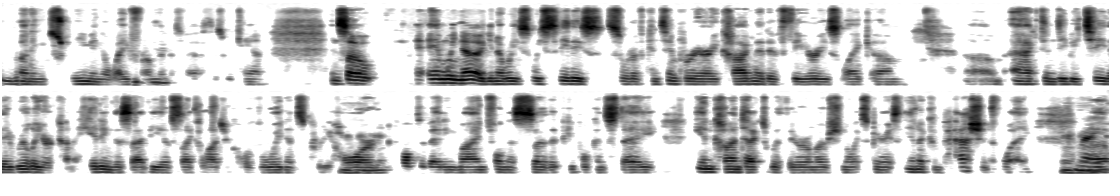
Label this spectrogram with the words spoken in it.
running, screaming away from them mm-hmm. as fast as we can. And so, and we know, you know, we, we see these sort of contemporary cognitive theories like um, um, ACT and DBT, they really are kind of hitting this idea of psychological avoidance pretty hard mm-hmm. and cultivating mindfulness so that people can stay in contact with their emotional experience in a compassionate way. Mm-hmm. Right. Uh,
